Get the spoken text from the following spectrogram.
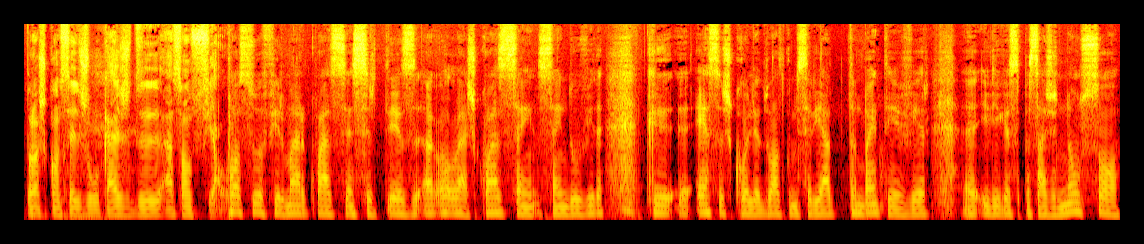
para os Conselhos Locais de Ação Social. Posso afirmar quase sem certeza, aliás, quase sem, sem dúvida, que uh, essa escolha do Alto Comissariado também tem a ver, e diga-se passagem, não só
